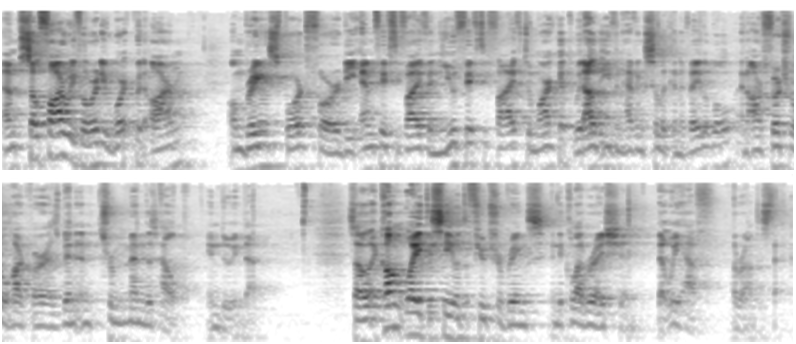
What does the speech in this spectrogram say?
Um, so far, we've already worked with ARM on bringing support for the M55 and U55 to market without even having silicon available, and ARM's virtual hardware has been a tremendous help in doing that. So I can't wait to see what the future brings in the collaboration that we have around the stack.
